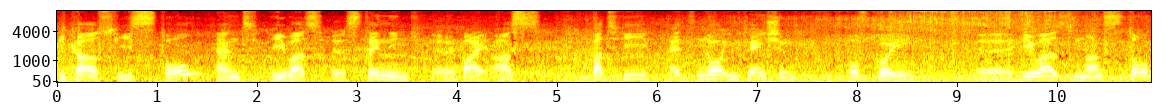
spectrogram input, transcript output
because he's tall and he was uh, standing uh, by us but he had no intention of going. Uh, he was non-stop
